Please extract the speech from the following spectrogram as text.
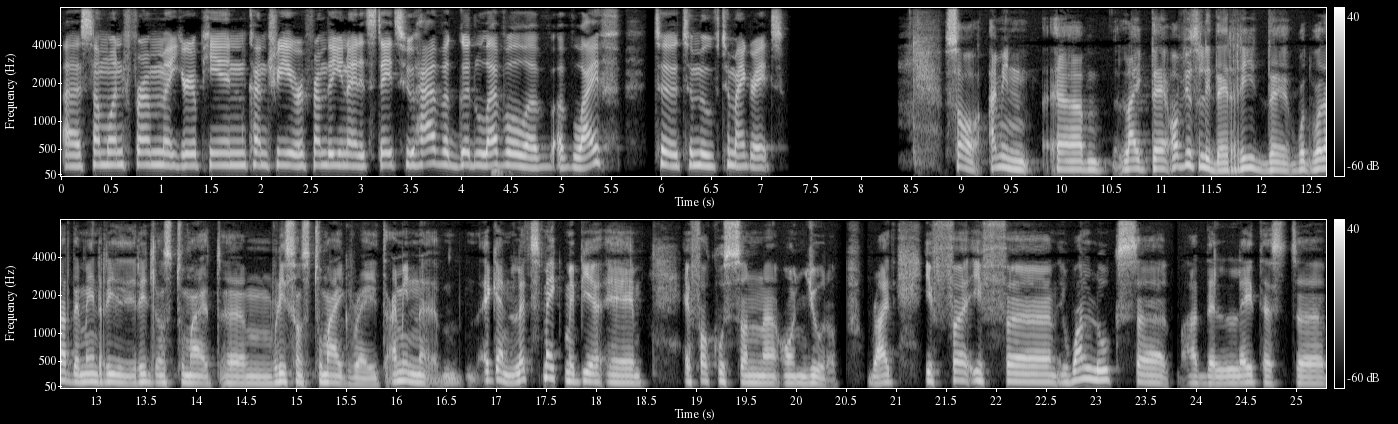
uh, someone from a European country or from the United States who have a good level of, of life to, to move to migrate? So, I mean, um, like obviously the, what, what are the main re- to my um, reasons to migrate? I mean, again, let's make maybe a, a, a focus on uh, on Europe, right? If uh, if uh, one looks uh, at the latest uh,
